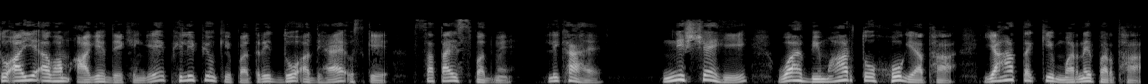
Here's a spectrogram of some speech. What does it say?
तो आइए अब हम आगे देखेंगे फिलिपियों की पत्री दो अध्याय उसके सताइस पद में लिखा है, निश्चय ही वह बीमार तो हो गया था, यहाँ तक कि मरने पर था,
